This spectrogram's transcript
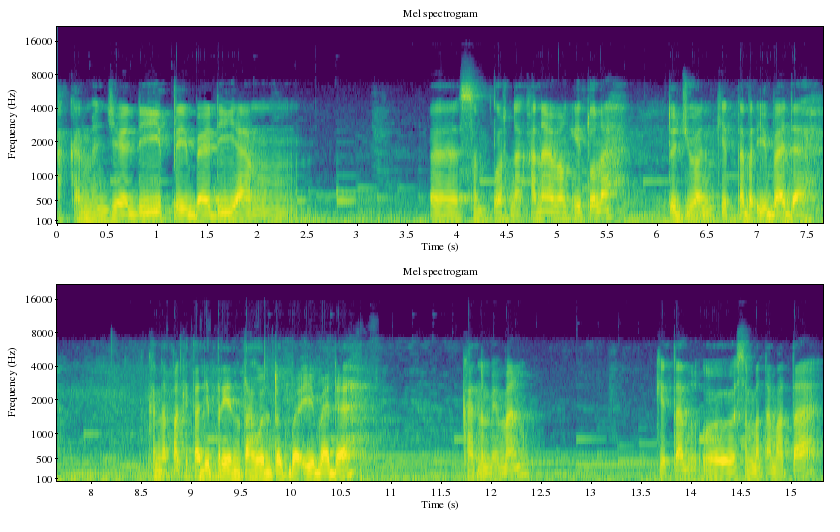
akan menjadi pribadi yang uh, sempurna karena memang itulah tujuan kita beribadah. Kenapa kita diperintah untuk beribadah? Karena memang kita uh, semata-mata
